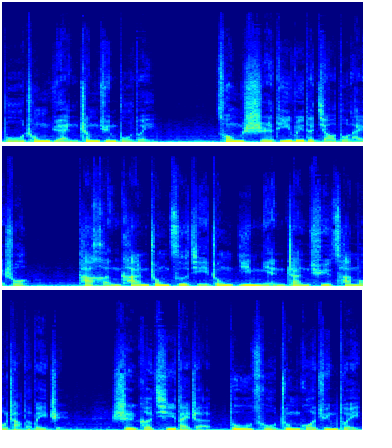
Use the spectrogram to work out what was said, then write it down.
补充远征军部队。从史迪威的角度来说，他很看重自己中印缅战区参谋长的位置，时刻期待着督促中国军队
